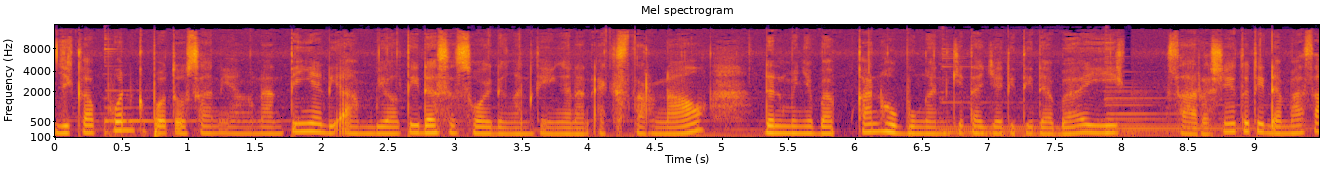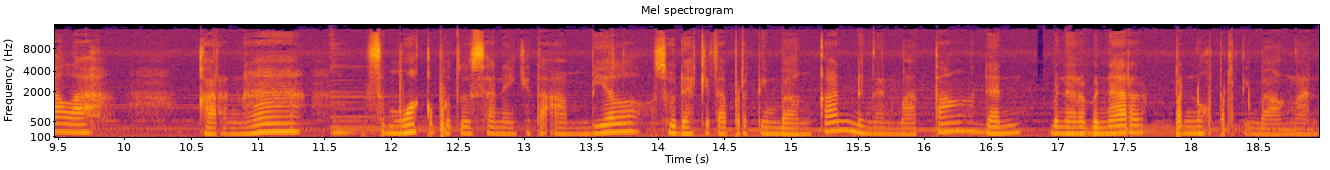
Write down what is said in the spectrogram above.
Jikapun keputusan yang nantinya diambil tidak sesuai dengan keinginan eksternal dan menyebabkan hubungan kita jadi tidak baik, seharusnya itu tidak masalah. Karena semua keputusan yang kita ambil sudah kita pertimbangkan dengan matang dan benar-benar penuh pertimbangan.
